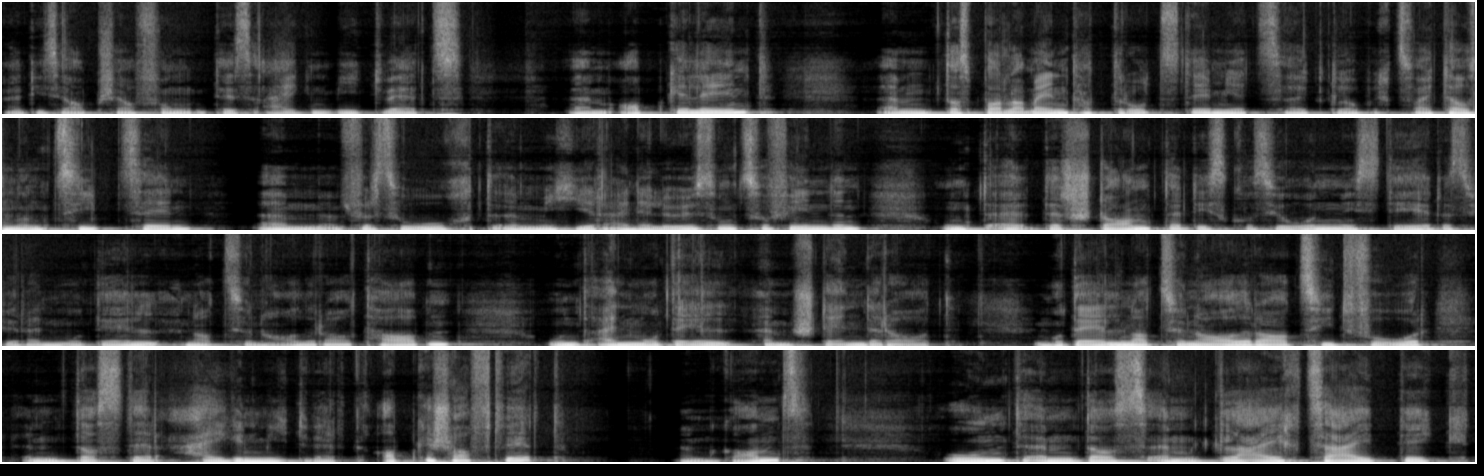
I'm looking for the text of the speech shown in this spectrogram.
äh, diese Abschaffung des Eigenmietwerts ähm, abgelehnt. das Parlament hat trotzdem jetzt seit, glaube ich, 2017 ähm, versucht, ähm, hier eine Lösung zu finden. Und äh, der Stand der Diskussion ist der, dass wir ein Modell Nationalrat haben und ein Modell ähm, Ständerat. Modell Nationalrat sieht vor, ähm, dass der Eigenmietwert abgeschafft wird, ähm, ganz und ähm, dass ähm, gleichzeitig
